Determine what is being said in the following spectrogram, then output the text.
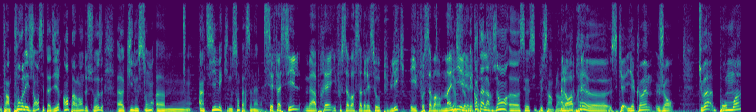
enfin pour les gens, c'est-à-dire en parlant de choses euh, qui nous sont euh, intimes et qui nous sont personnelles. C'est facile, mais après, il faut savoir s'adresser au public et il faut savoir manier. Bien sûr. les Mais quant à l'argent, euh, c'est aussi plus simple. Hein. Alors après, euh, ce qu'il y a- il y a quand même, genre, tu vois, pour moi,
